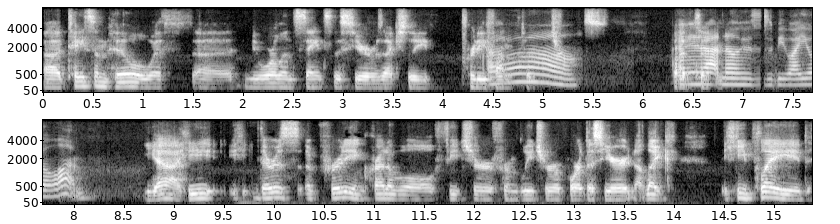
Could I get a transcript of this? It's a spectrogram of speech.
uh, Taysom Hill with uh, New Orleans Saints this year was actually pretty fun to Oh. watch. I But did uh, not know he was a BYU alum. yeah, he, he there was a pretty incredible feature from Bleacher Report this year. Like he played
